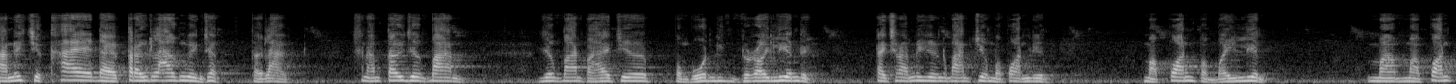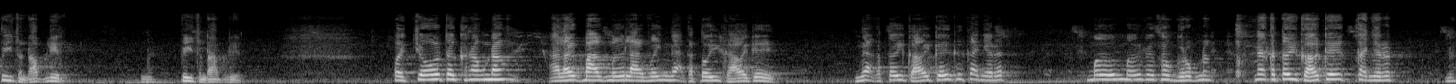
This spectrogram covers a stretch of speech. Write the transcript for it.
អានេះជាខែដែលត្រូវឡើងវិញអញ្ចឹងត្រូវឡើង ឆ្នាំទៅយើងបាន យើងបានប្រហែលជា900លានទេ តែឆ្នាំនេះយើងបានជាង1000លាន1008លានមក1210លានណាពីរដណ្ដប់រៀលបើចូលទៅក្នុងហ្នឹងឥឡូវបើកមើលឡើងវិញអ្នកកតុយក្រោយគេអ្នកកតុយក្រោយគេគឺកញ្ញរិទ្ធមើលមើលទៅក្នុងក្រុមហ្នឹងអ្នកកតុយក្រោយគេកញ្ញរិទ្ធណា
